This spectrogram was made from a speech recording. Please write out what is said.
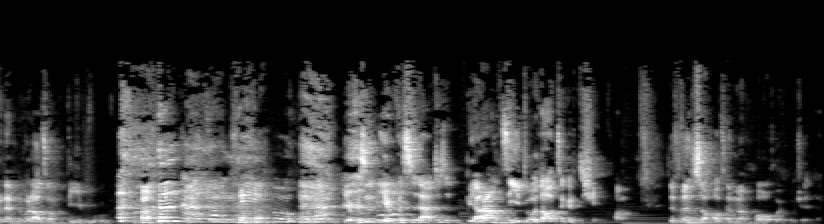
不能落到这种地步，哪种地步？也不是也不是啊，就是不要让自己落到这个情况，就分手后才会后悔。我觉得，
